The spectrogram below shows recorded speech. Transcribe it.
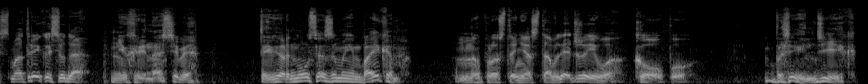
Смотри-ка сюда. Ни хрена себе. Ты вернулся за моим байком? Ну, просто не оставлять же его Коупу. Блин, Дик.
